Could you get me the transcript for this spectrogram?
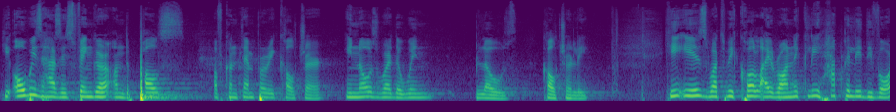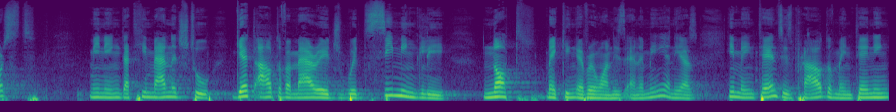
He always has his finger on the pulse of contemporary culture. He knows where the wind blows culturally. He is what we call, ironically, happily divorced, meaning that he managed to get out of a marriage with seemingly not making everyone his enemy, and he has he maintains, he's proud of maintaining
